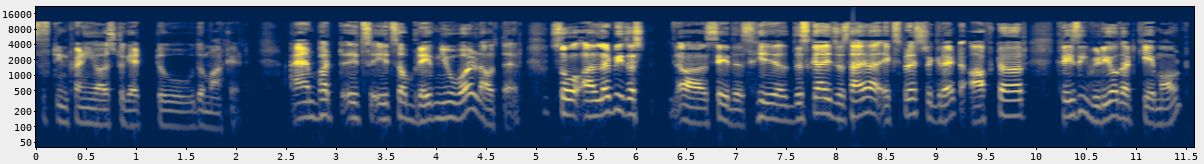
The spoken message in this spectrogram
15, 20 years to get to the market. And, but it's, it's a brave new world out there. So uh, let me just uh, say this here. This guy, Josiah, expressed regret after crazy video that came out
